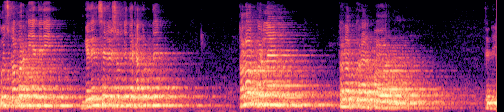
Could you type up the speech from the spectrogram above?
খোঁজ খবর নিয়ে তিনি গেলেন ছেলের সঙ্গে দেখা করতে। তলব করলেন। তলব করার পর তিনি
